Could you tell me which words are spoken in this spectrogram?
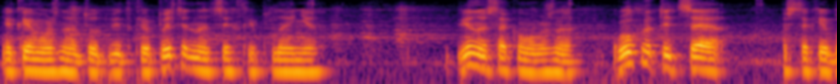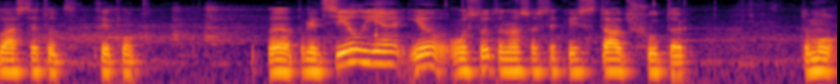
який можна тут відкріпити на цих кріпленнях. Він ось такому можна рухати. Це ось такий бластер тут, типу, е, приціл є, і ось тут у нас ось такий старт-шутер. Тому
